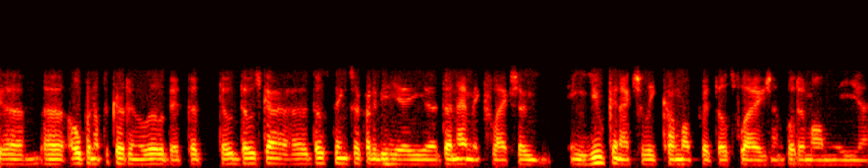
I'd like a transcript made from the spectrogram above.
um, uh, open up the curtain a little bit, that those guys, uh, those things are going to be a, a, dynamic flag, so you can actually come up with those flags and put them on the uh,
